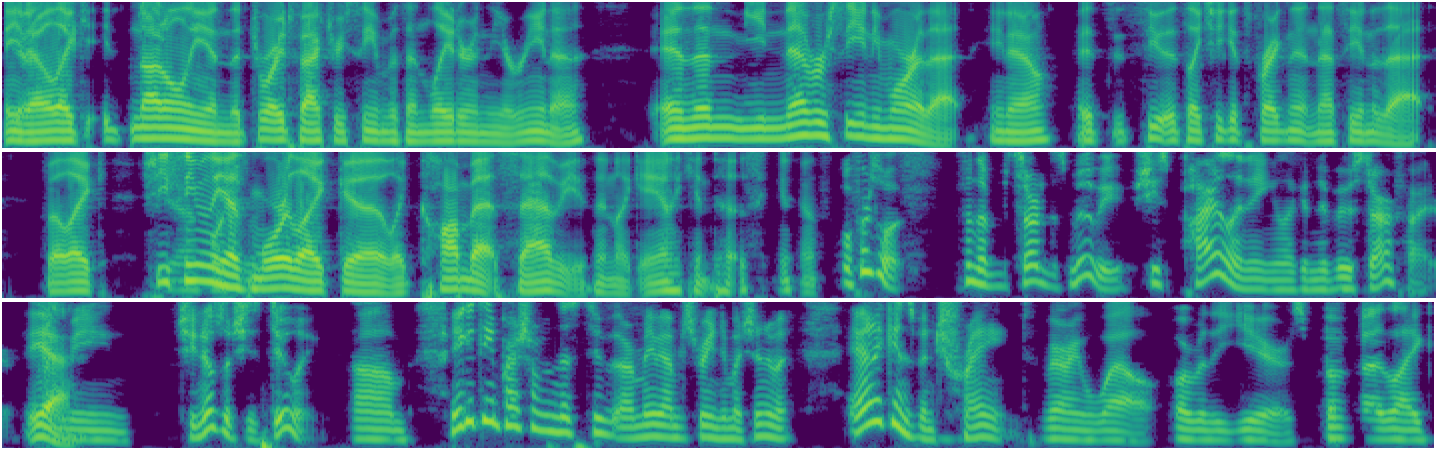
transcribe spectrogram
You Yeah. know, like not only in the droid factory scene, but then later in the arena. And then you never see any more of that. You know, it's it's it's like she gets pregnant and that's the end of that. But like she Yeah, seemingly has more like uh, like combat savvy than like Anakin does. You know. Well, first of all, from the start of this movie, she's piloting like a Naboo starfighter. Yeah. I mean, she knows what she's doing. Um, you get the impression from this too, or maybe I'm just reading too much into it. Anakin's been trained very well over the years, but uh, like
